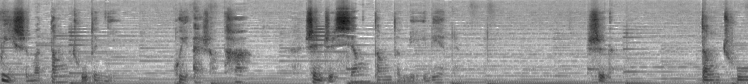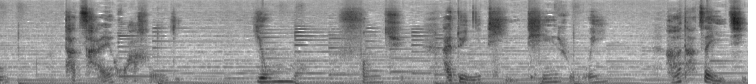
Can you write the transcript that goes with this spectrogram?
为什么当初的你会爱上他，甚至相当的迷恋呢？是的，当初他才华横溢，幽默风趣，还对你体贴入微。和他在一起，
